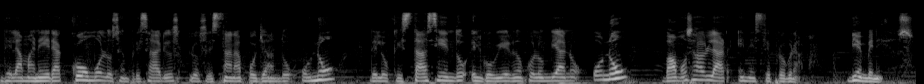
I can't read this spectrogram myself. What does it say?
de la manera como los empresarios los están apoyando o no, de lo que está haciendo el gobierno colombiano o no, vamos a hablar en este programa. Bienvenidos.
